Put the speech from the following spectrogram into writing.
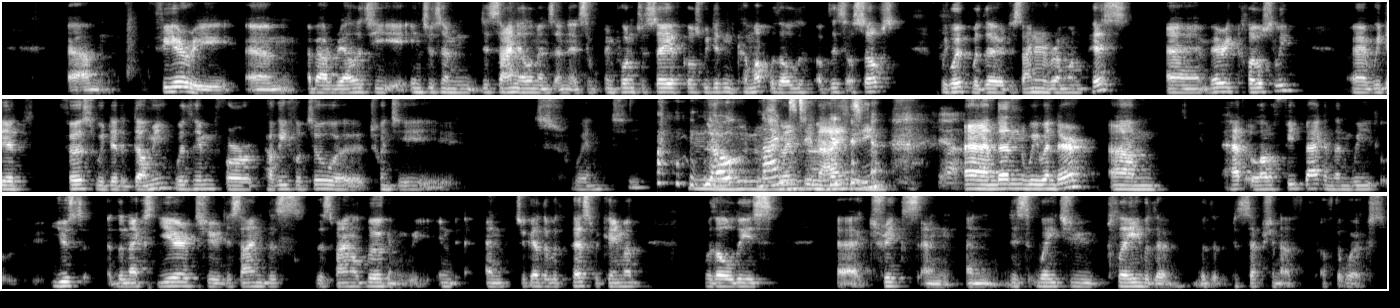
um, theory um, about reality into some design elements. And it's important to say, of course, we didn't come up with all of this ourselves. We worked with the designer Ramon Pez uh, very closely. Uh, we did first we did a dummy with him for Paris Photo uh, 2020. no, no 2019. yeah. And then we went there, um, had a lot of feedback, and then we used the next year to design this this final book, and we in, and together with Pez we came up with all these uh, tricks and and this way to play with the with the perception of of the works.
